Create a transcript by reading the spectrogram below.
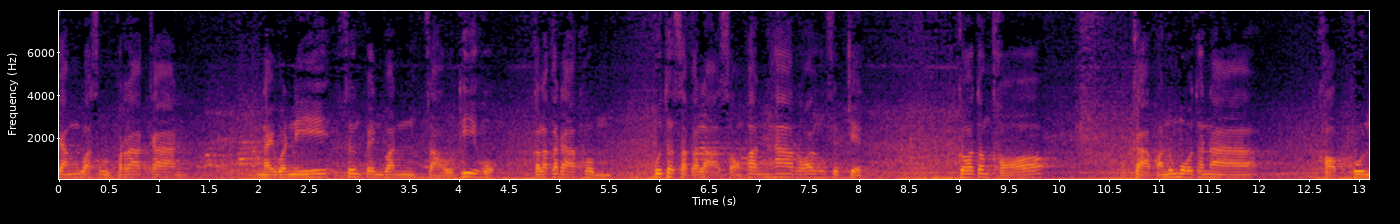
จังหวัดสมุทรปราการ ในวันนี้ซึ่งเป็นวันเสาร์ที่ 6 กรกฎาคม พุทธศักราช 2567 ก็ต้องขอกราบอนุโมทนาขอบคุณ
